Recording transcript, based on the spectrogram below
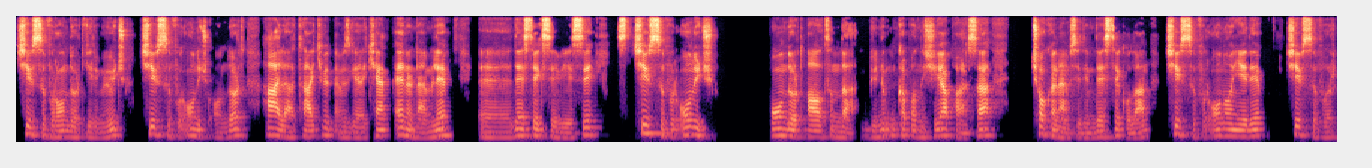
Çift 0 14 23, çift 0 13 14 hala takip etmemiz gereken en önemli e, destek seviyesi. Çift 0 13 14 altında günlük kapanışı yaparsa çok önemsediğim destek olan çift 0 10 17 çift 0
